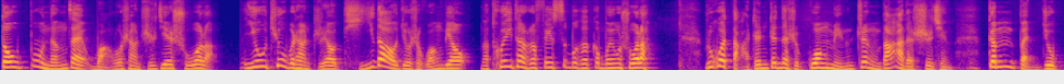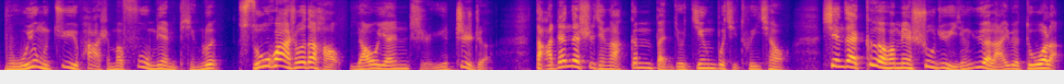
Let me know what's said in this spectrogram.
都不能在网络上直接说了，YouTube 上只要提到就是黄标。那推特和 Facebook 更不用说了。如果打针真的是光明正大的事情，根本就不用惧怕什么负面评论。俗话说得好，谣言止于智者。打针的事情啊，根本就经不起推敲。现在各方面数据已经越来越多了，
